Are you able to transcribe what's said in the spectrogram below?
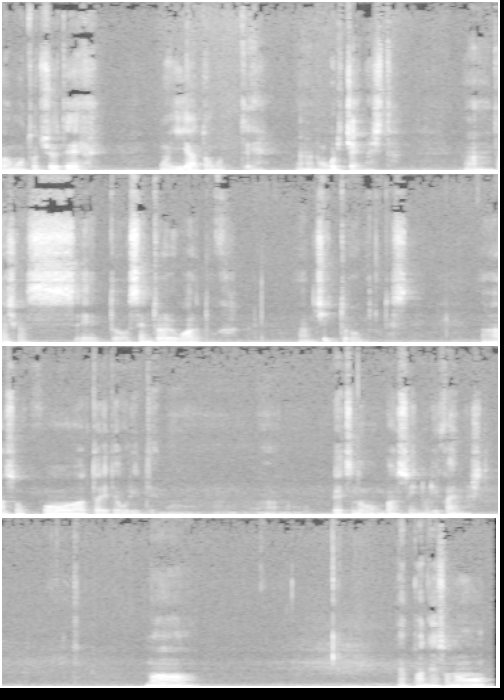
はもう途中でもういいやと思ってあの降りちゃいました。あ確か、えーと、セントラルワールドかあのチットロームのですねあそこ辺りで降りてもあの別のバスに乗り換えましたまあやっぱねその、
